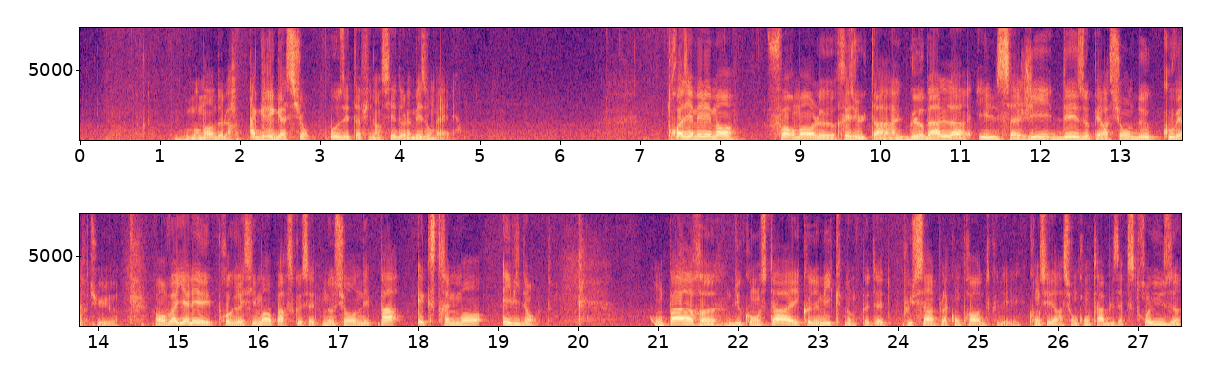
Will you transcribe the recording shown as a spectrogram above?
au moment de leur agrégation aux états financiers de la maison mère. Troisième élément formant le résultat global, il s'agit des opérations de couverture. On va y aller progressivement parce que cette notion n'est pas extrêmement évidente. On part euh, du constat économique, donc peut-être plus simple à comprendre que des considérations comptables abstruses,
